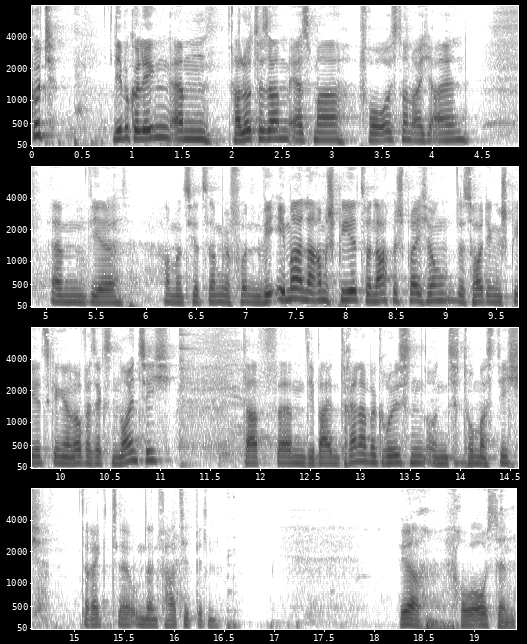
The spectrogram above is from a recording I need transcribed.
Gut, liebe Kollegen, ähm, hallo zusammen. Erstmal frohe Ostern euch allen. Ähm, wir haben uns hier zusammengefunden, wie immer nach dem Spiel zur Nachbesprechung des heutigen Spiels gegen Hannover 96. Ich darf ähm, die beiden Trainer begrüßen und Thomas dich direkt äh, um dein Fazit bitten. Ja, frohe Ostern.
